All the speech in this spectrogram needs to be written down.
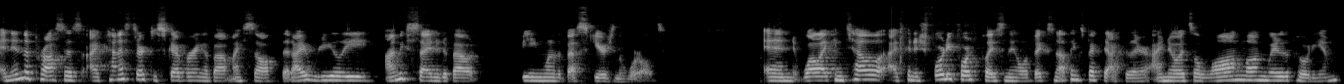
And in the process, I kind of start discovering about myself that I really, I'm excited about being one of the best skiers in the world. And while I can tell I finished 44th place in the Olympics, nothing spectacular. I know it's a long, long way to the podium.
